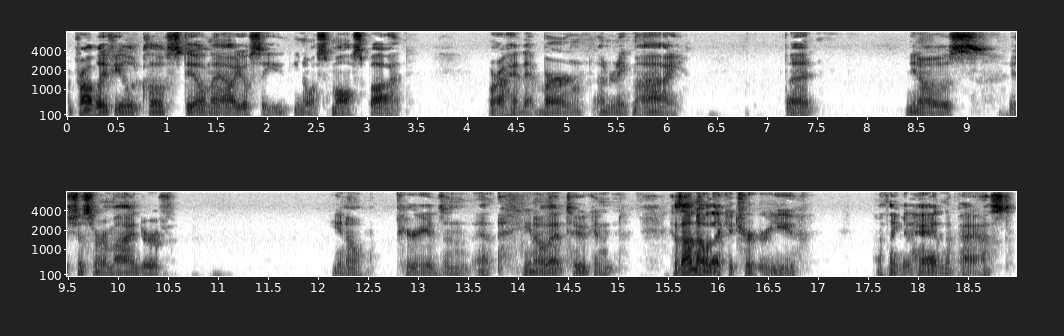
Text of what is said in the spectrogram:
And probably if you look close still now, you'll see, you know, a small spot where I had that burn underneath my eye. But you know, it was it's just a reminder of you know periods and, and you know that too can because I know that could trigger you. I think it had in the past.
